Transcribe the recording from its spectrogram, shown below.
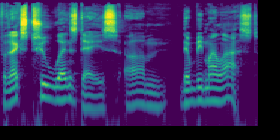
For the next two Wednesdays, um, they will be my last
